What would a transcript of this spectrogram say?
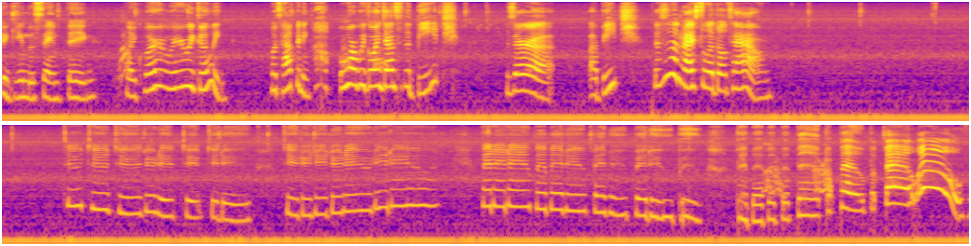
thinking the same thing. Like, where, where are we going? What's happening? Oh, are we going down to the beach? Is there a, a beach? This is a nice little town. Do do do do do do do do do do do do do do do Ba-da-do, ba-ba-do, ba-do, ba-do, boo. Ba-ba-ba-ba-ba-ba-ba-ba, woo!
